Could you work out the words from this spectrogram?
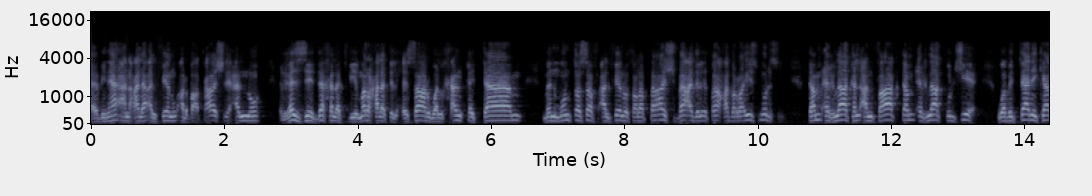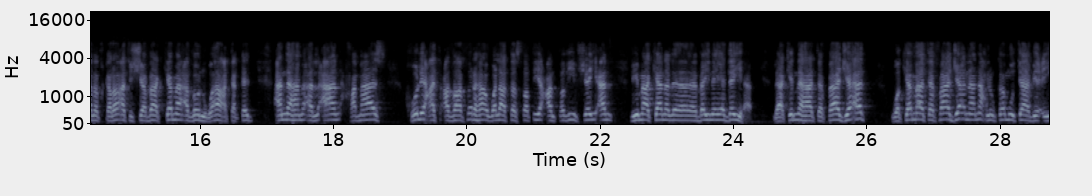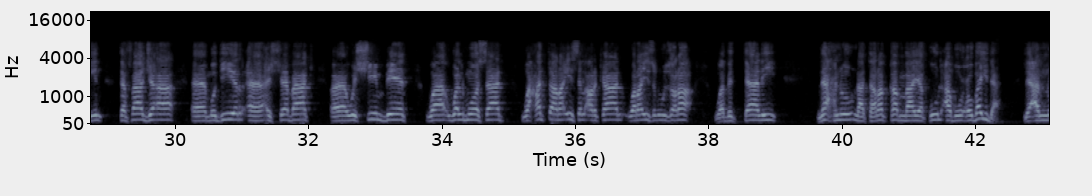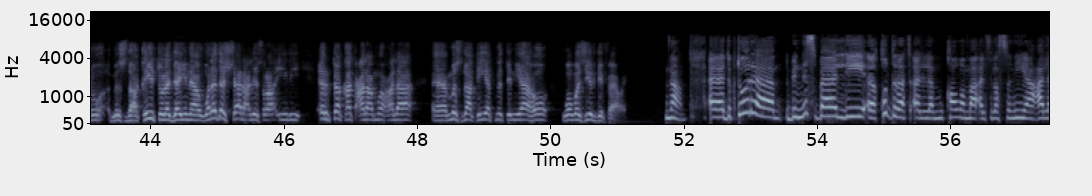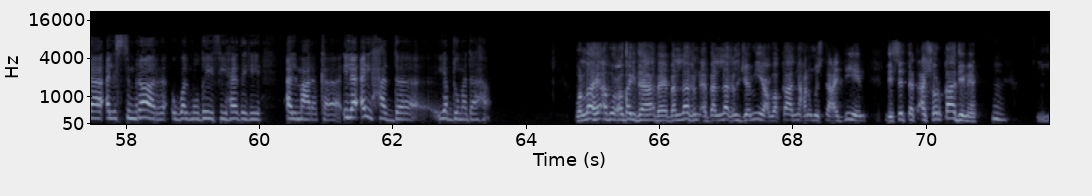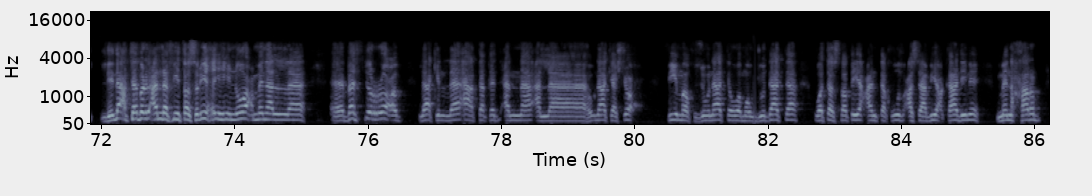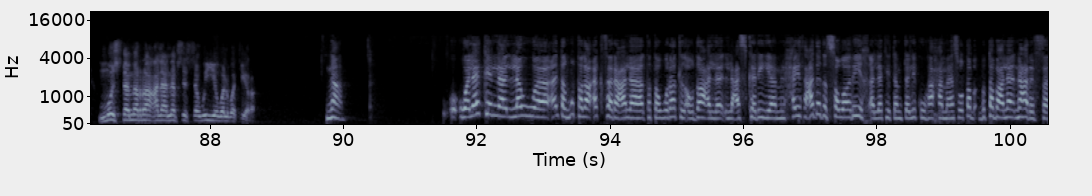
بناء على 2014 لأنه غزة دخلت في مرحلة الحصار والخنق التام من منتصف 2013 بعد الإطاحة بالرئيس مرسي. تم إغلاق الأنفاق تم إغلاق كل شيء. وبالتالي كانت قراءة الشباك كما أظن وأعتقد أنها الآن حماس خلعت أظافرها ولا تستطيع أن تضيف شيئا لما كان بين يديها لكنها تفاجأت وكما تفاجأنا نحن كمتابعين تفاجأ مدير الشباك والشين بيت والموساد وحتى رئيس الأركان ورئيس الوزراء. وبالتالي نحن نترقب ما يقول أبو عبيدة لأنه مصداقيته لدينا ولدى الشارع الإسرائيلي ارتقت على على مصداقية نتنياهو ووزير دفاعه. نعم دكتور بالنسبة لقدرة المقاومة الفلسطينية على الاستمرار والمضي في هذه المعركة إلى أي حد يبدو مداها؟ والله أبو عبيدة بلغ, بلغ الجميع وقال نحن مستعدين لستة أشهر قادمة م. لنعتبر أن في تصريحه نوع من بث الرعب لكن لا أعتقد أن هناك شح في مخزوناته وموجوداته وتستطيع أن تخوض أسابيع قادمة من حرب مستمرة على نفس السوية والوتيرة. نعم. ولكن لو أنت مطلع أكثر على تطورات الأوضاع العسكرية من حيث عدد الصواريخ التي تمتلكها حماس وبالطبع لا نعرف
